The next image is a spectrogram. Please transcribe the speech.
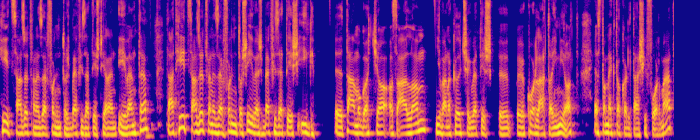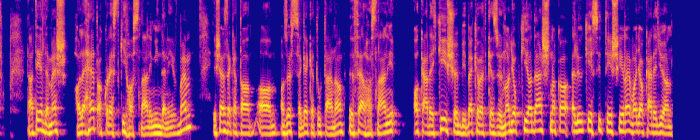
750 ezer forintos befizetést jelent évente, tehát 750 ezer forintos éves befizetésig támogatja az állam, nyilván a költségvetés korlátai miatt ezt a megtakarítási formát. Tehát érdemes, ha lehet, akkor ezt kihasználni minden évben, és ezeket a, a, az összegeket utána felhasználni akár egy későbbi bekövetkező nagyobb kiadásnak a előkészítésére, vagy akár egy olyan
